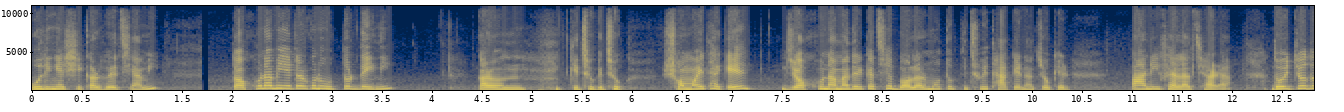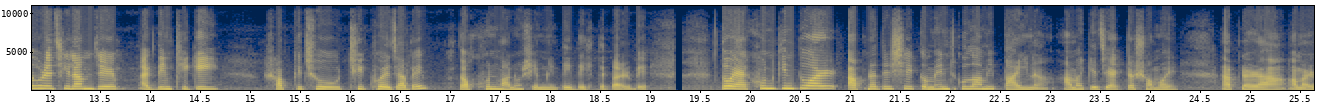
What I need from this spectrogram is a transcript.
বুলিংয়ের শিকার হয়েছি আমি। তখন আমি এটার কোনো উত্তর দেইনি, কারণ কিছু কিছু সময় থাকে যখন আমাদের কাছে বলার মতো কিছুই থাকে না চোখের পানি ফেলা ছাড়া। ধৈর্য ধরেছিলাম যে একদিন ঠিকই সব কিছু ঠিক হয়ে যাবে। তখন মানুষ এমনিতেই দেখতে পারবে। তো এখন কিন্তু আর আপনাদের সেই কমেন্টগুলো আমি পাই না। আমাকে যে একটা সময় আপনারা আমার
